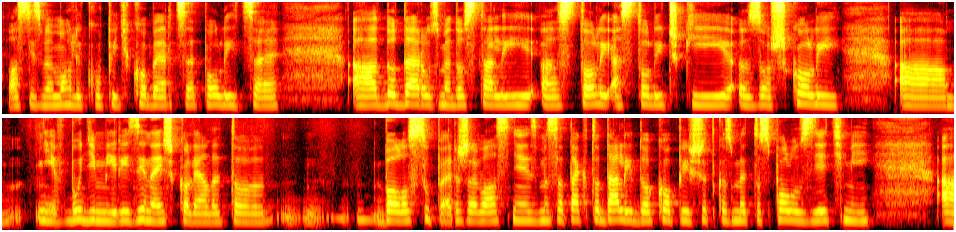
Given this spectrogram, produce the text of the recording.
vlastne sme mohli kúpiť koberce, police. A do daru sme dostali stoly a stoličky zo školy, a nie v Budimíri, z inej školy, ale to bolo super, že vlastne sme sa takto dali dokopy, všetko sme to spolu s deťmi a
